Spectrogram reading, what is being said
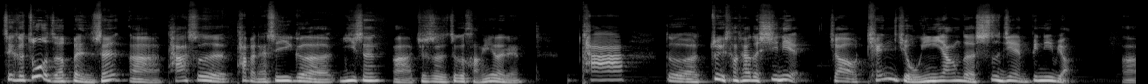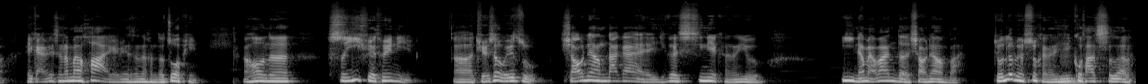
这个作者本身啊，他是他本来是一个医生啊，就是这个行业的人，他的最畅销的系列叫《天九阴阳的事件病例表》啊，也改编成了漫画，也改编成了很多作品。然后呢，是医学推理啊，角色为主，销量大概一个系列可能有一两百万的销量吧，就那本书可能已经够他吃的了。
